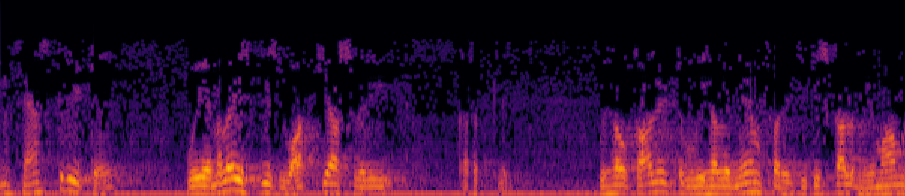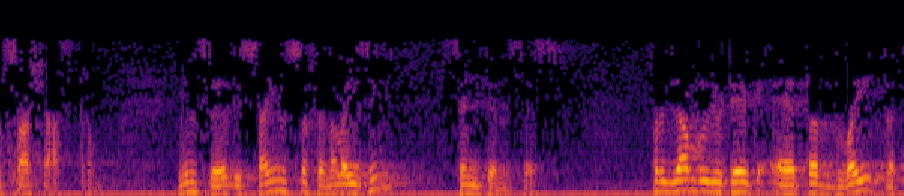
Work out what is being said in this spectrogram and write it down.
in Sanskrit, we analyze these vakyas very correctly. We have called it, we have a name for it. It is called Mimamsa Shastram. Means uh, the science of analyzing sentences. For example, you take etad vai tat.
